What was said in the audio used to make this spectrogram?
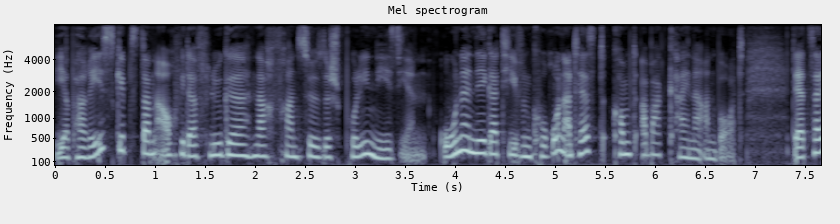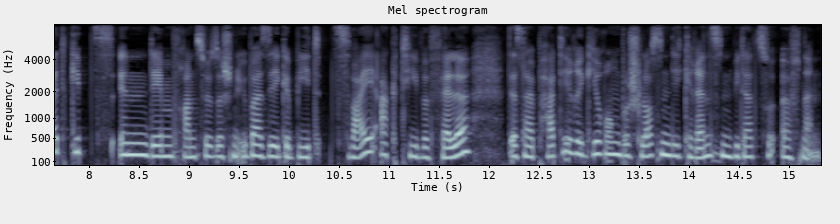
Via Paris gibt's dann auch wieder Flüge nach Französisch-Polynesien. Ohne negativen Corona-Test kommt aber keiner an Bord. Derzeit gibt's in dem französischen Überseegebiet zwei aktive Fälle. Deshalb hat die Regierung beschlossen, die Grenzen wieder zu öffnen.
